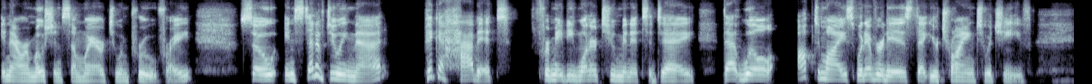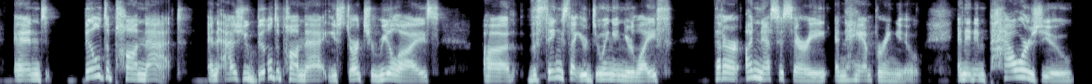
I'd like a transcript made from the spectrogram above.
in our emotion somewhere to improve, right? So instead of doing that, pick a habit for maybe one or two minutes a day that will optimize whatever it is that you're trying to achieve and build upon that. And as you hmm. build upon that, you start to realize uh, the things that you're doing in your life that are unnecessary and hampering you. And it empowers you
